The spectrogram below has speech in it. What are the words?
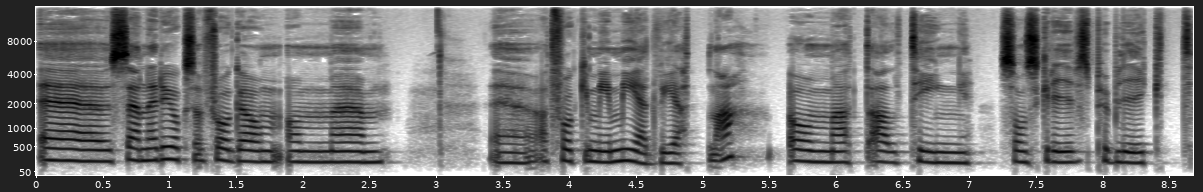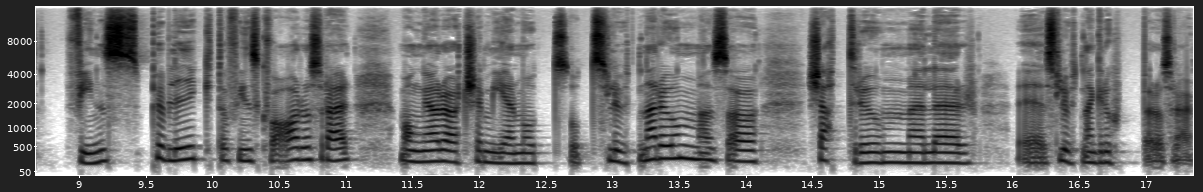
Eh, sen är det ju också en fråga om, om eh, eh, att folk är mer medvetna om att allting som skrivs publikt finns publikt och finns kvar och sådär. Många har rört sig mer mot, mot slutna rum, alltså chattrum eller eh, slutna grupper och sådär.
